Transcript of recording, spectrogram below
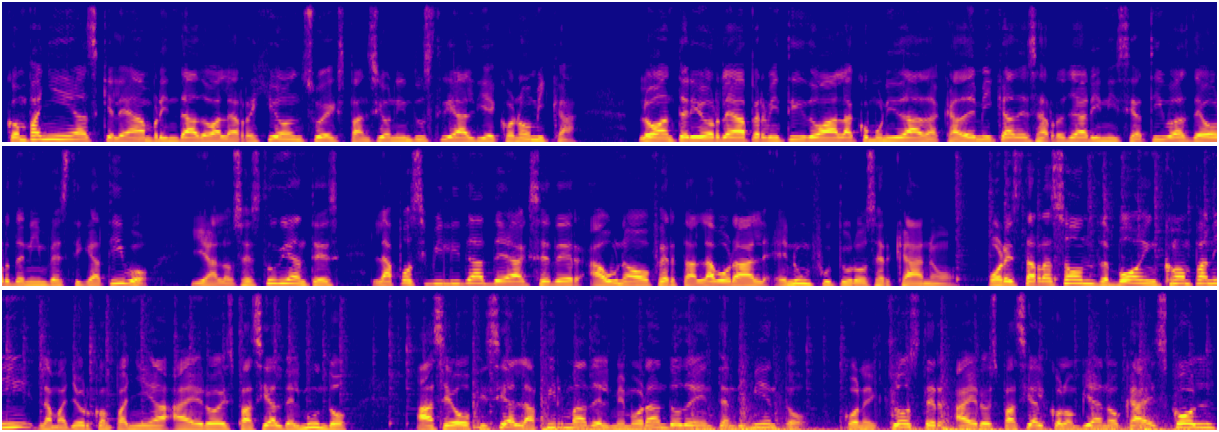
compañías que le han brindado a la región su expansión industrial y económica. Lo anterior le ha permitido a la comunidad académica desarrollar iniciativas de orden investigativo y a los estudiantes la posibilidad de acceder a una oferta laboral en un futuro cercano. Por esta razón, The Boeing Company, la mayor compañía aeroespacial del mundo, hace oficial la firma del memorando de entendimiento con el clúster aeroespacial colombiano CAESCOL,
